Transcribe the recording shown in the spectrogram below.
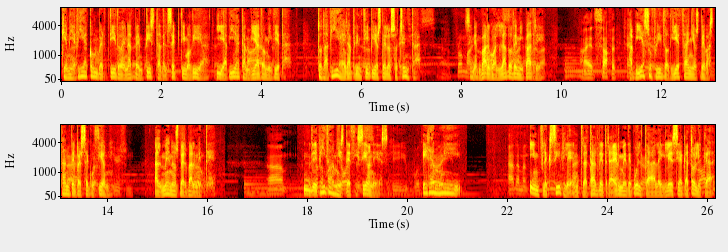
que me había convertido en adventista del séptimo día y había cambiado mi dieta. Todavía era principios de los 80. Sin embargo, al lado de mi padre, había sufrido 10 años de bastante persecución, al menos verbalmente. Debido a mis decisiones, era muy inflexible en tratar de traerme de vuelta a la Iglesia Católica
